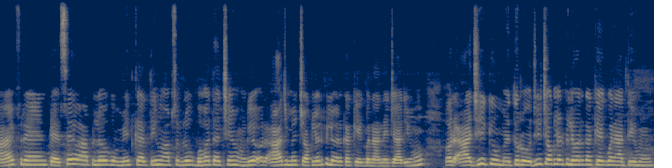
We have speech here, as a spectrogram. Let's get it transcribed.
हाय फ्रेंड कैसे हो आप लोग? उम्मीद करती हूँ आप सब लोग बहुत अच्छे होंगे और आज मैं चॉकलेट फ्लेवर का केक बनाने जा रही हूँ और आज ही क्यों? मैं तो रोज़ ही चॉकलेट फ्लेवर का केक बनाती हूँ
